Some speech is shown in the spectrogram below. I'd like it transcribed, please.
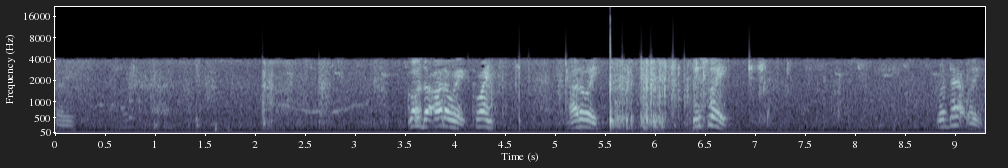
Sorry. Go the other way. Come on. Other way. This way. Go that way.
